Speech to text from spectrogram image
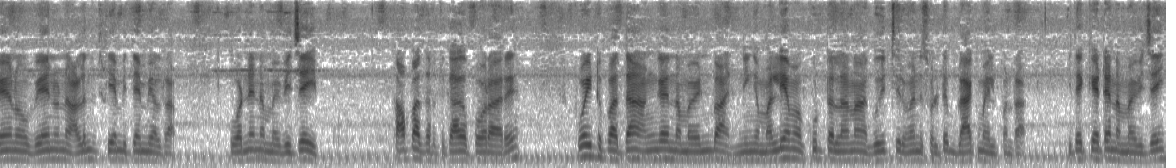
வேணும் வேணும்னு அழுந்து தேம்பி தேம்பி அழுறா. உடனே நம்ம விஜய் காப்பாத்துறதுக்காக போறாரு. போயிட்டு பார்த்தா அங்கே நம்ம வெண்பா நீங்கள் மல்லியம்மா கூட்டலன்னா குதிச்சிருவேன்னு சொல்லிட்டு பிளாக்மெயில் பண்ணுறான் இதை கேட்ட நம்ம விஜய்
